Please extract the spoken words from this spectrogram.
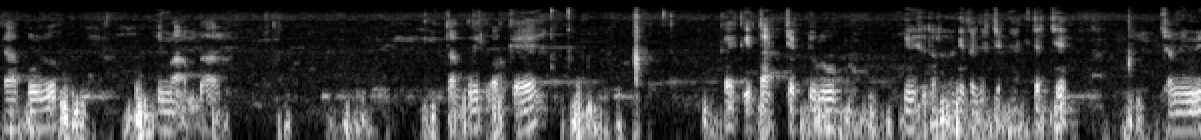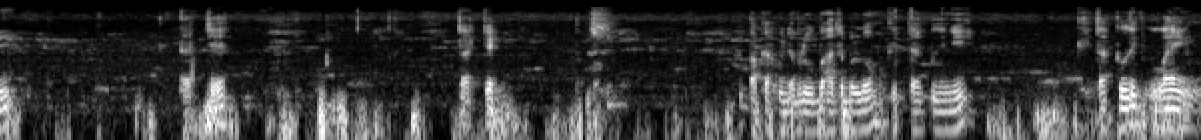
35 bar. Kita klik oke. Oke kita cek dulu ini sudah kita cek kita cek. Jam ini. Kita cek. Kita cek. Apakah sudah berubah atau belum? Kita ini. Kita klik length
